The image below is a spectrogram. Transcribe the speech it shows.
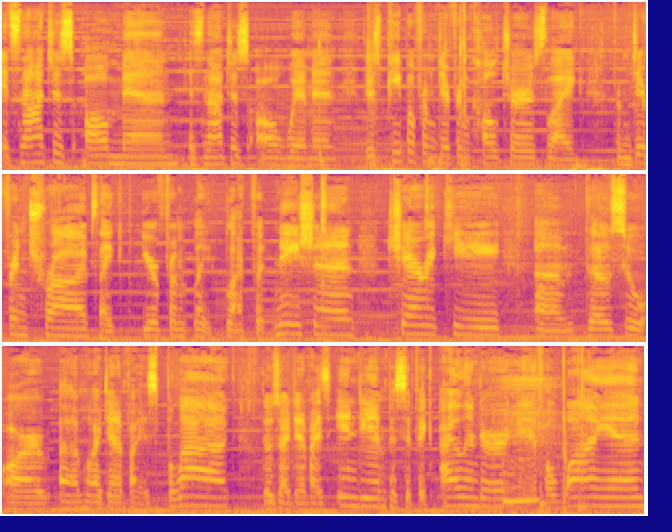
it's not just all men, it's not just all women. There's people from different cultures, like from different tribes, like you're from like Blackfoot Nation, Cherokee, um, those who are um, who identify as black, those who identify as Indian, Pacific Islander, Native Hawaiian.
